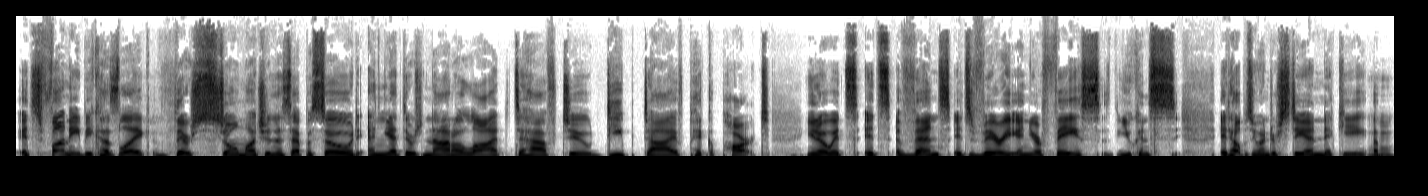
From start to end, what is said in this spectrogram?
it's funny because like there's so much in this episode, and yet there's not a lot to have to deep dive pick apart. You know, it's it's events. It's very in your face. You can see, it helps you understand Nikki a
